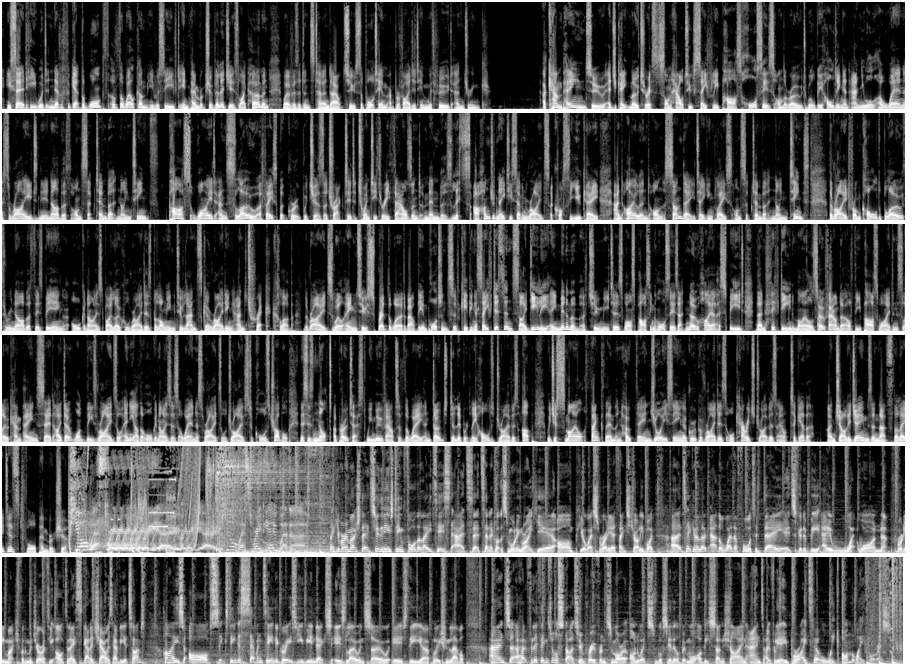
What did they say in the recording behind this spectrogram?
He said he would never forget the warmth of the welcome he received in Pembrokeshire villages like Hermon, where residents turned out to support him and provided him with food and drink. A campaign to educate motorists on how to safely pass horses on the road will be holding an annual awareness ride near Narberth on September 19th. Pass Wide and Slow, a Facebook group which has attracted 23,000 members, lists 187 rides across the UK and Ireland on Sunday, taking place on September 19th. The ride from Cold Blow through Narberth is being organised by local riders belonging to Lanska Riding and Trek Club. The rides will aim to spread the word about the importance of keeping a safe distance, ideally a minimum of two metres, whilst passing horses at no higher a speed than than 15 miles. Co founder of the Pass Wide and Slow campaign said, I don't want these rides or any other organisers' awareness rides or drives to cause trouble. This is not a protest. We move out of the way and don't deliberately hold drivers up. We just smile, thank them, and hope they enjoy seeing a group of riders or carriage drivers out together. I'm Charlie James, and that's the latest for Pembrokeshire. Pure West Radio. Pure West Radio weather. Thank you very much there to the news team for the latest at uh, 10 o'clock this morning, right here on Pure West Radio. Thanks, Charlie Boy. Uh, taking a look at the weather for today, it's going to be a wet one pretty much for the majority of today. Scattered showers, heavy at times. Highs of 16 to 17 degrees. UV index is low, and so is the uh, pollution level. And uh, hopefully, things will start to improve from tomorrow onwards. We'll see a little bit more of the sunshine and hopefully a brighter week on the way for us.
